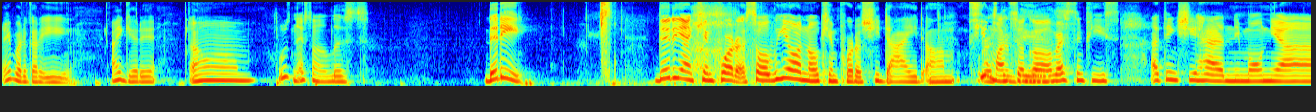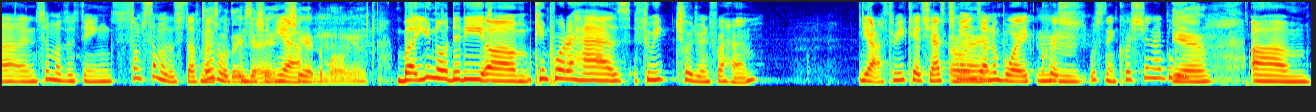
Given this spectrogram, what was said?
Everybody gotta eat. I get it. Um, who's next on the list? Diddy. Diddy and Kim Porter. So we all know Kim Porter. She died um a few Rest months ago. peace. Rest in peace. I think she had pneumonia and some other things. Some some of the stuff. That's what they condition. say. Yeah. She had pneumonia. But you know, Diddy, um, Kim Porter has three children for him. Yeah, three kids. She has twins Alright. and a boy. Chris, what's his name? Christian, I believe. Yeah. Um,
